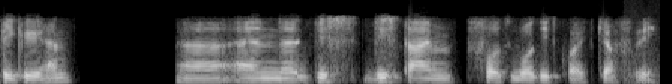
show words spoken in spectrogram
big again. Uh, and uh, this this time thought about it quite carefully.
